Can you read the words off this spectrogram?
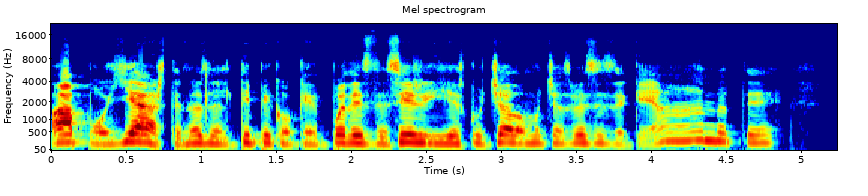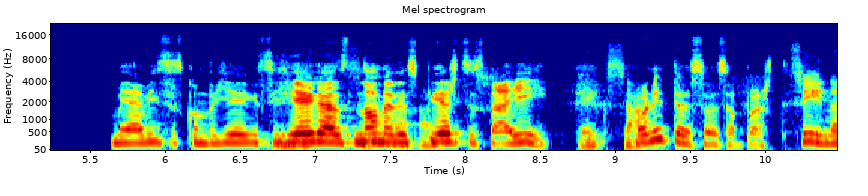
va a apoyarte, no es el típico que puedes decir y he escuchado muchas veces de que "Ah, ándate, me avisas cuando llegues, si llegas no me despiertes, está ahí. Exacto. Bonito eso, esa parte. Sí, no,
